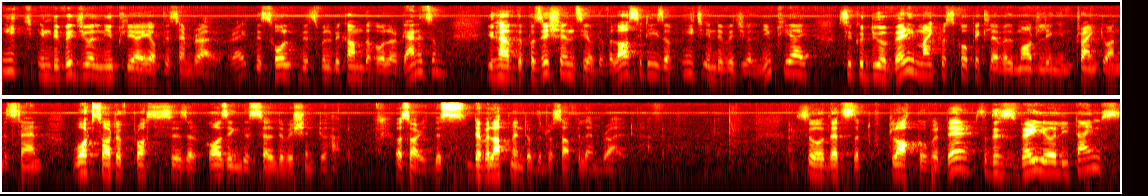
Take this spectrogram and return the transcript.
each individual nuclei of this embryo, right. This whole, this will become the whole organism. You have the positions, you have the velocities of each individual nuclei. So, you could do a very microscopic level modeling in trying to understand what sort of processes are causing this cell division to happen. Oh, sorry, this development of the Drosophila embryo to happen. Okay. So, that is the clock over there. So, this is very early times.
